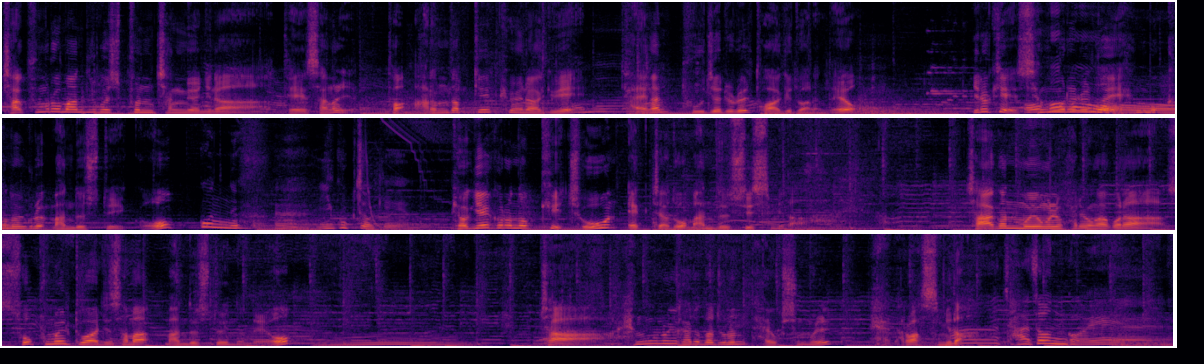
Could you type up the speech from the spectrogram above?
작품으로 만들고 싶은 장면이나 대상을 더 아름답게 표현하기 위해 다양한 부재료를 더하기도 하는데요. 이렇게 생모래를 어허허. 더해 행복한 얼굴을 만들 수도 있고 꽃잎. 네, 이국적이에요. 벽에 걸어놓기 좋은 액자도 만들 수 있습니다. 작은 모형을 활용하거나 소품을 도화지 삼아 만들 수도 있는데요. 자, 행운을 가져다주는 다육식물 배달 왔습니다. 아, 자전거에. 네.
